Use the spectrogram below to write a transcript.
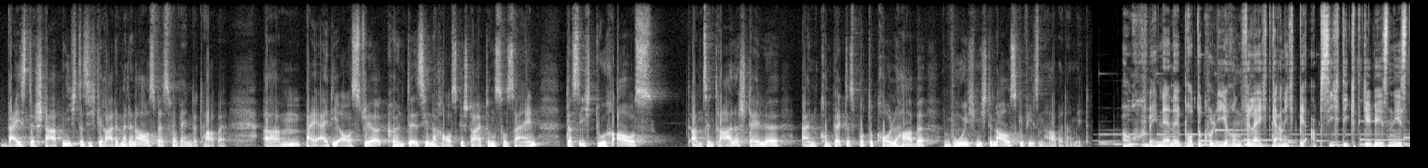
weiß der Staat nicht, dass ich gerade meinen Ausweis verwendet habe. Ähm, bei ID Austria könnte es je nach Ausgestaltung so sein, dass ich durchaus an zentraler Stelle ein komplettes Protokoll habe, wo ich mich denn ausgewiesen habe damit. Auch wenn eine Protokollierung vielleicht gar nicht beabsichtigt gewesen ist,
